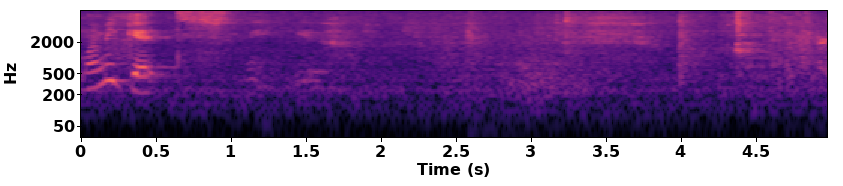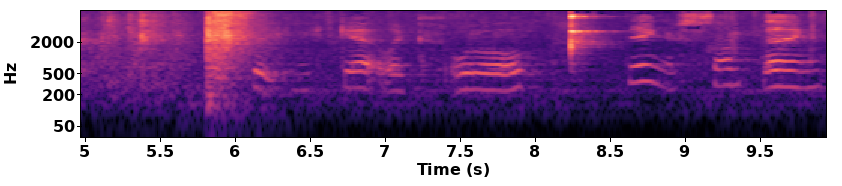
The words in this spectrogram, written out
let me get the so you can like a little thing or something.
